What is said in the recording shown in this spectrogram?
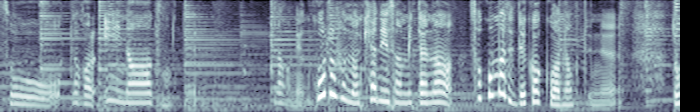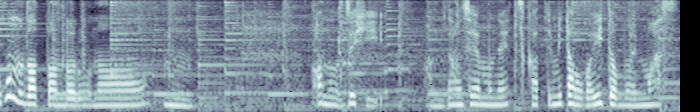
そうだからいいなーと思って。なんかねゴルフのキャディーさんみたいなそこまででかくはなくてねどこのだったんだろうな。うん。あのぜひあの男性もね使ってみた方がいいと思います。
